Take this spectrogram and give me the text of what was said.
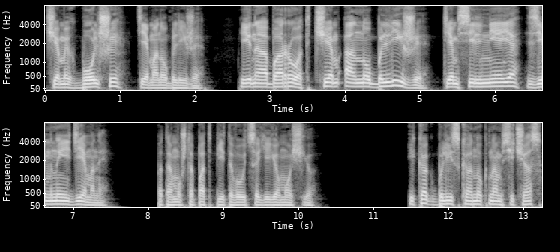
Чем их больше, тем оно ближе. И наоборот, чем оно ближе, тем сильнее земные демоны, потому что подпитываются ее мощью. И как близко оно к нам сейчас?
